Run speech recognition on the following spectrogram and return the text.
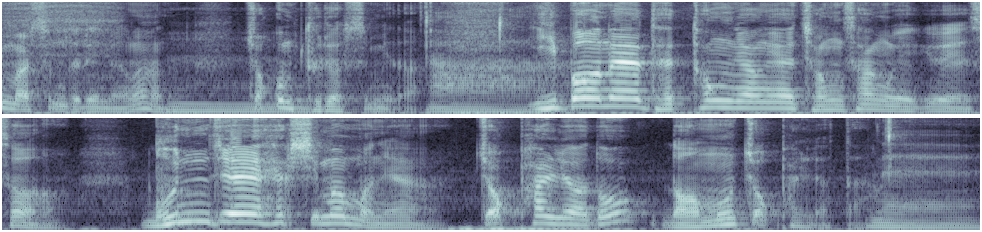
말씀드리면은 조금 두렵습니다. 아, 이번에 대통령의 정상 외교에서 문제의 핵심은 뭐냐? 쪽팔려도 너무 쪽팔렸다. 네.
